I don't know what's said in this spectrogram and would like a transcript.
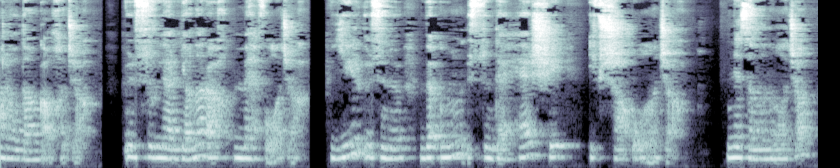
aradan qalxacaq. Ünsürlər yanaraq məhv olacaq. Yer üzünü və onun üstündə hər şey ifşa olunacaq. Nə zaman olacaq?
